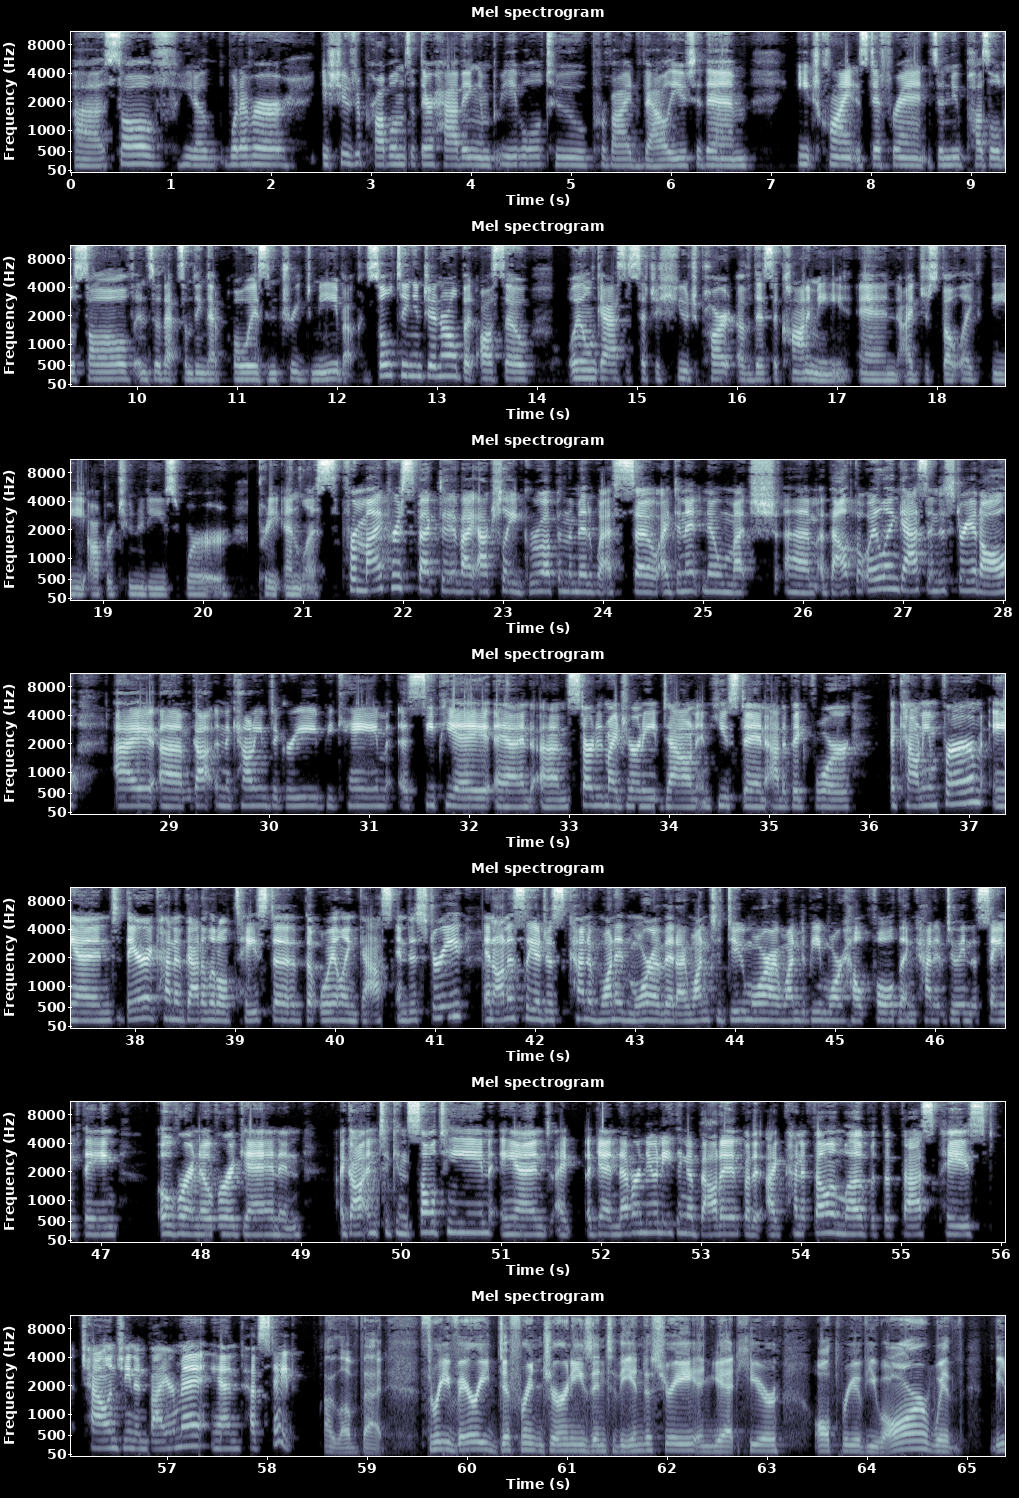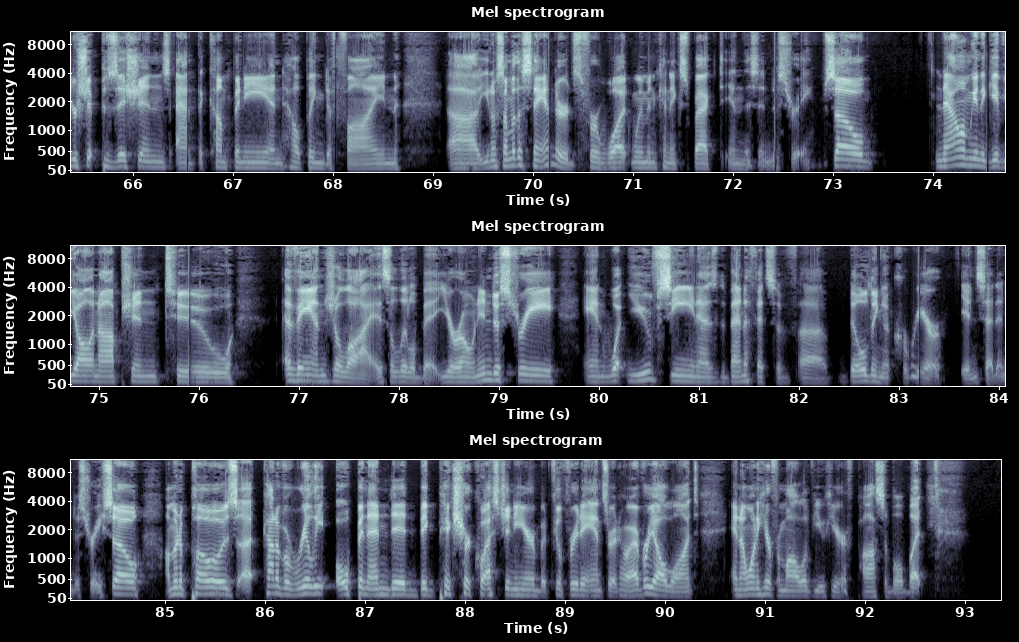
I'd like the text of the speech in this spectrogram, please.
uh, solve, you know, whatever issues or problems that they're having and be able to provide value to them. Each client is different. It's a new puzzle to solve. And so that's something that always intrigued me about consulting in general, but also oil and gas is such a huge part of this economy. And I just felt like the opportunities were pretty endless. From my perspective, I actually grew up in the Midwest, so I didn't know much um, about the oil and gas industry at all. I um, got an accounting degree, became a CPA, and um, started my journey down in Houston at a big four accounting firm. And there I kind of got a little taste of the oil and gas industry. And honestly, I just kind of wanted more of it. I wanted to do more. I wanted to be more helpful than kind of doing the same thing over and over again. And I got into consulting and I, again, never knew anything about it, but I kind of fell in love with the fast paced, challenging environment and have stayed. I love that. Three very different journeys into the industry, and yet here all three of you are with leadership positions at the company and helping define uh, you know some of the standards for what women can expect in this industry so now i'm going to give y'all an option to evangelize a little bit your own industry and what you've seen as the benefits of uh, building a career in said industry. So I'm going to pose a, kind of a really open-ended, big picture question here, but feel free to answer it however y'all want. And I want to hear from all of you here if possible. But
